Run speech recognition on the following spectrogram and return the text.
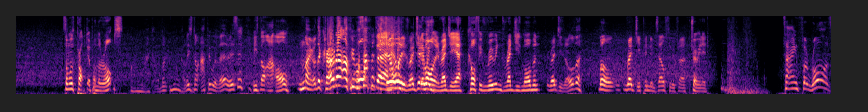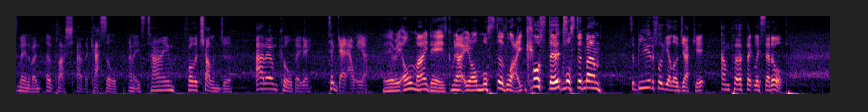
Someone's propped up on the ropes. Oh my god, look, oh my god, he's not happy with her, is he? He's not at all. Oh my god, the crowd are happy. What's What happened? the they all wanted Reggie. They all wanted Reggie, yeah. Kofi ruined Reggie's moment. Reggie's over. Well, Reggie pinned himself, to be fair. True, he did. Time for Raw's main event of Clash at the Castle. And it's time for the challenger, Adam Cole, baby, to get out here. Here he, oh my days, coming out here all mustard-like. Mustard! Mustard man. It's a beautiful yellow jacket and perfectly set up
